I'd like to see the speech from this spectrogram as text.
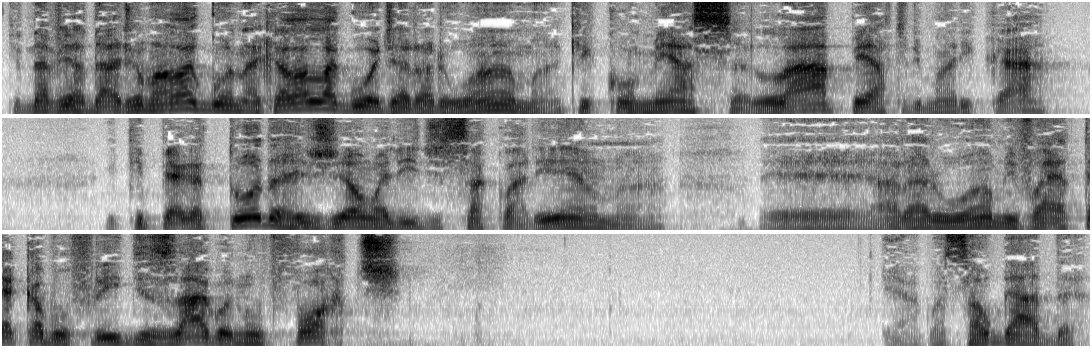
Que na verdade é uma laguna. Aquela Lagoa de Araruama, que começa lá perto de Maricá, e que pega toda a região ali de Saquarema, é, Araruama e vai até Cabo Frio e deságua no Forte. É água salgada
